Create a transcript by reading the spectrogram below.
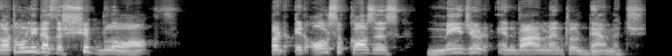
not only does the ship blow off, but it also causes major environmental damage.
